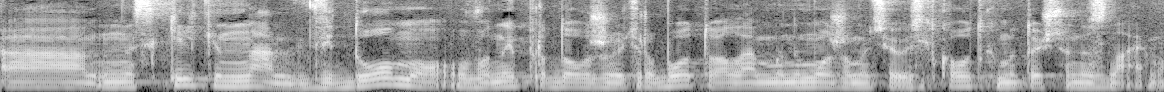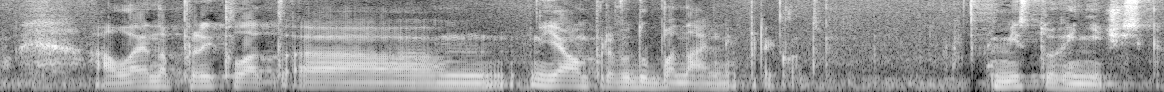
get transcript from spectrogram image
Е, Наскільки нам відомо, вони продовжують роботу, але ми не можемо цього відслідковувати, ми точно не знаємо. Але, наприклад, е, я вам приведу банальний приклад: місто Генічеськ.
